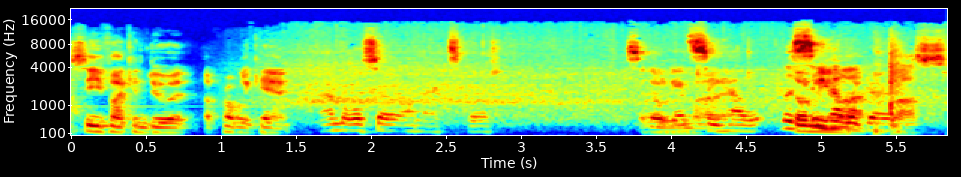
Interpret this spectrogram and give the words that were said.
See if I can do it. I probably can. I'm also on expert. So let's see how let's see how it goes.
